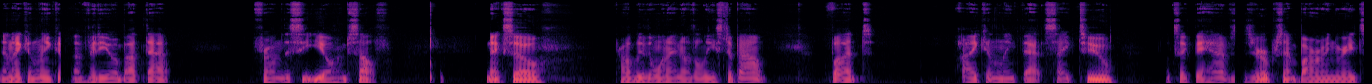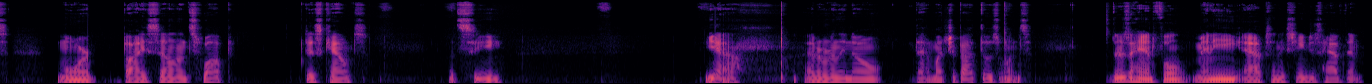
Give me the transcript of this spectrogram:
And I can link a video about that from the CEO himself. Nexo, probably the one I know the least about, but I can link that site too. Looks like they have 0% borrowing rates, more buy, sell, and swap discounts. Let's see. Yeah, I don't really know that much about those ones. There's a handful. Many apps and exchanges have them.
